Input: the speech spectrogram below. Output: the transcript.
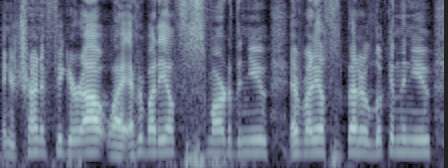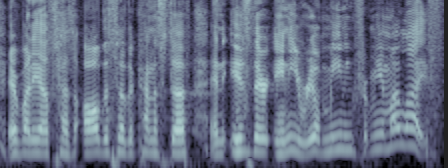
and you're trying to figure out why everybody else is smarter than you, everybody else is better looking than you, everybody else has all this other kind of stuff, and is there any real meaning for me in my life?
